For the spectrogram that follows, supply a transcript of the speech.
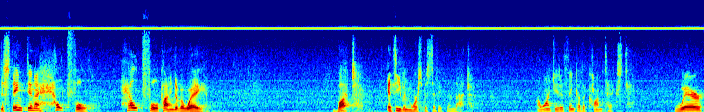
Distinct in a helpful, helpful kind of a way but it's even more specific than that. I want you to think of the context where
